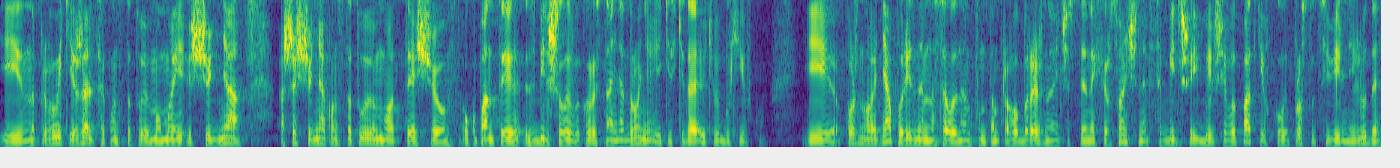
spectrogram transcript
І на превеликий жаль, це констатуємо ми щодня. А ще щодня констатуємо те, що окупанти збільшили використання дронів, які скидають вибухівку. І кожного дня по різним населеним пунктам правобережної частини Херсонщини все більше і більше випадків, коли просто цивільні люди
